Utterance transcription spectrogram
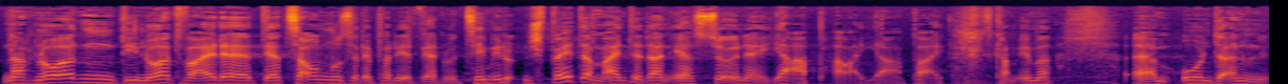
nach Norden die Nordweide, der Zaun muss repariert werden. Und zehn Minuten später meinte dann er Söhne, Japa, Japa. Das kam immer. Ähm, und dann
